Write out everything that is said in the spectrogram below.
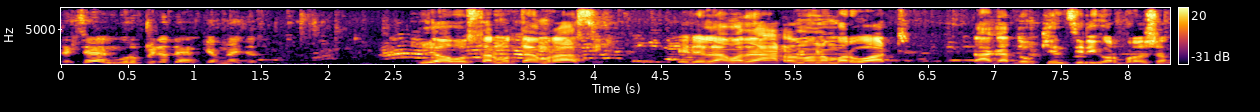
দেখছেন? মুরব্বীটা দেখেন কেমন আইতেছে কি অবস্থার মধ্যে আমরা আছি। এটা হলো আমাদের আটান্ন নম্বর ওয়ার্ড, ঢাকা দক্ষিণ সিটি কর্পোরেশন।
